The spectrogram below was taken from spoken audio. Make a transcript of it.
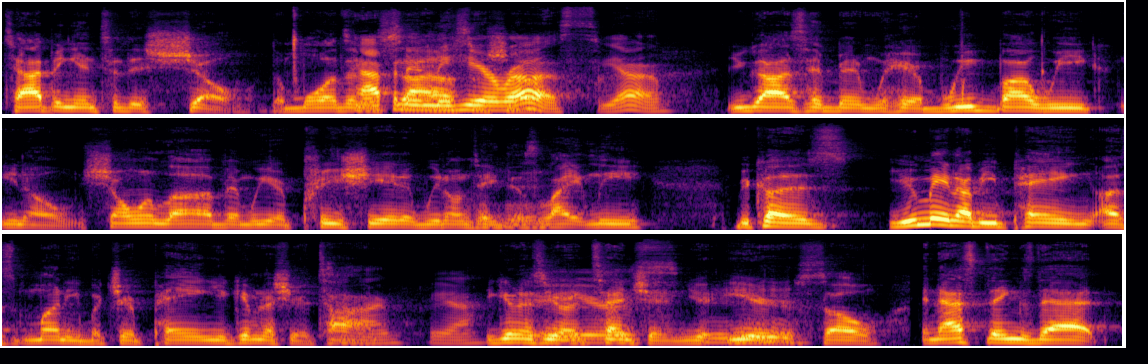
Tapping into this show. The more than a happening side to hear show. us. Yeah. You guys have been here week by week, you know, showing love and we appreciate it. We don't take Mm-hmm. this lightly because you may not be paying us money, but you're paying, you're giving us your time. Time, yeah. You're giving us Your your attention, your Mhm. ears. So, and that's things that,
